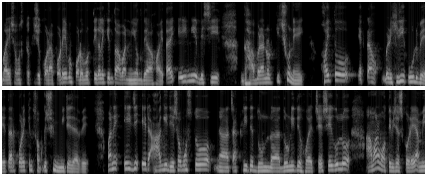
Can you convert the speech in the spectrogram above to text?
বা এই সমস্ত কিছু করা পড়ে এবং পরবর্তীকালে কিন্তু আবার নিয়োগ দেওয়া হয়। তাই এই নিয়ে বেশি ঘাবড়ানোর কিছু নেই। হয়তো একটা হিরিক উঠবে, তারপরে কিন্তু সব কিছুই মিটে যাবে। মানে এই যে এর আগে যে সমস্ত চাকরিতে দুর্নীতি হয়েছে, সেগুলো আমার মতে, বিশেষ করে আমি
